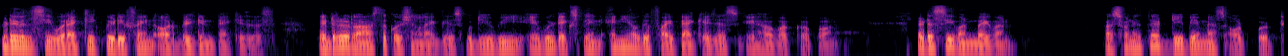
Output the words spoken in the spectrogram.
Today we'll see Oracle predefined or built-in packages. The interviewer will ask the question like this, would you be able to explain any of the five packages you have worked upon? Let us see one by one. First one is the DBMS output.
